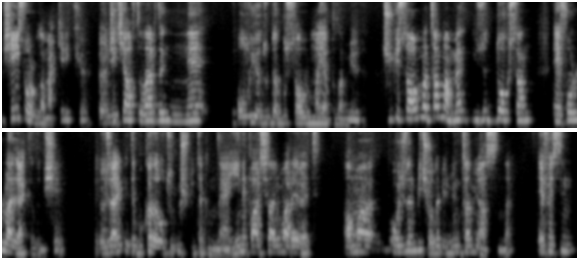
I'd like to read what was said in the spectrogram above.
şeyi sorgulamak gerekiyor. Önceki haftalarda ne oluyordu da bu savunma yapılamıyordu? Çünkü savunma tamamen %90 eforla alakalı bir şey. Özellikle de bu kadar oturmuş bir takımda yani. Yeni parçalar var evet. Ama oyuncuların birçoğu da birbirini tanıyor aslında. Efes'in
